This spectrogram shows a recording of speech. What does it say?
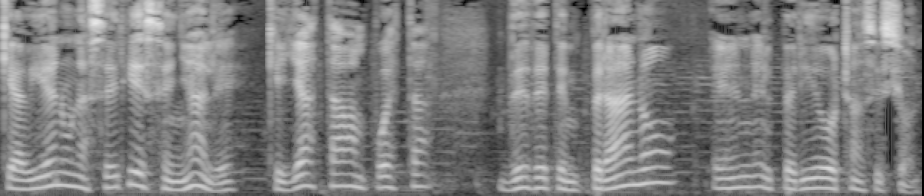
que habían una serie de señales que ya estaban puestas desde temprano en el periodo de transición.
